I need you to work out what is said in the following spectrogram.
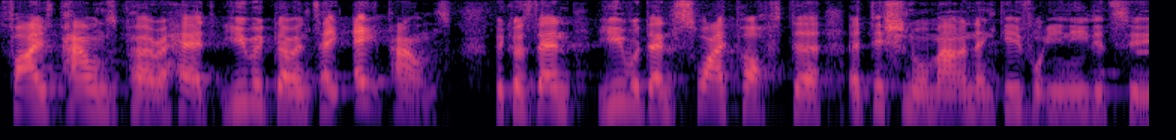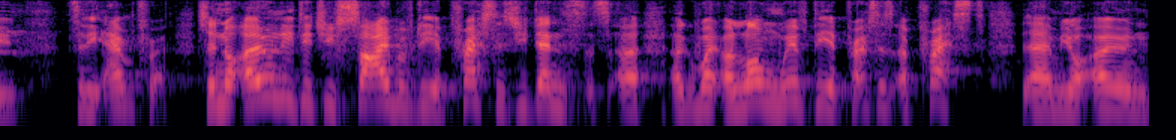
five pounds per head, you would go and take eight pounds, because then you would then swipe off the additional amount and then give what you needed to to the emperor. So not only did you side with the oppressors, you then uh, uh, went along with the oppressors, oppressed um, your own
